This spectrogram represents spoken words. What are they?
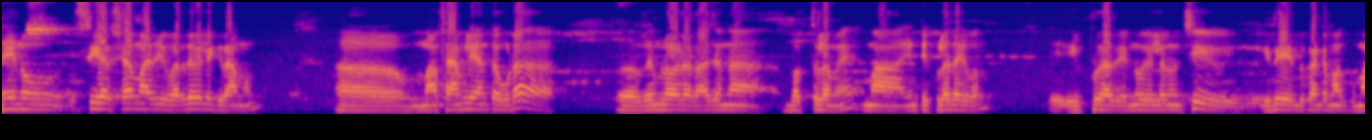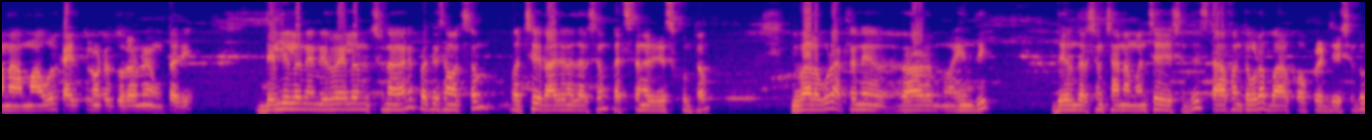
నేను నేను శ్రీహర్ష మాది వరదవెల్లి గ్రామం. మా ఫ్యామిలీ అంతా కూడా వేములవాడ రాజన్న భక్తులమే మా ఇంటి కులదైవం. ఇప్పుడు కాదు ఎన్నో ఏళ్ళ నుంచి ఇదే ఎందుకంటే మాకు మన మా ఊరికి ఐదు కిలోమీటర్ల దూరంలో ఉంటుంది. ఢిల్లీలో నేను ఇరవై ఏళ్ళ నుంచి ఉన్నా కానీ ప్రతి సంవత్సరం వచ్చి రాజన్న దర్శనం ఖచ్చితంగా చేసుకుంటాం. ఇవాళ కూడా అట్లనే రావడం అయింది. దేవుని దర్శనం చాలా మంచిగా చేసింది. స్టాఫ్ అంతా కూడా బాగా కోఆపరేట్ చేసిండ్రు.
